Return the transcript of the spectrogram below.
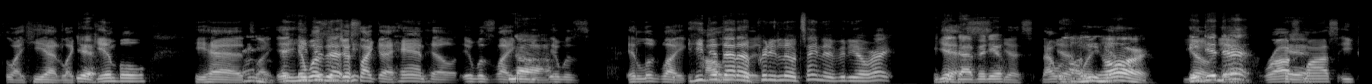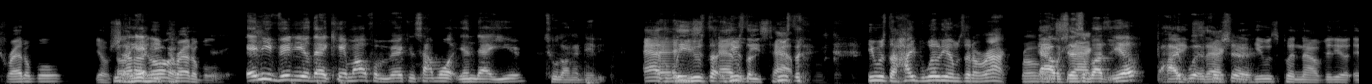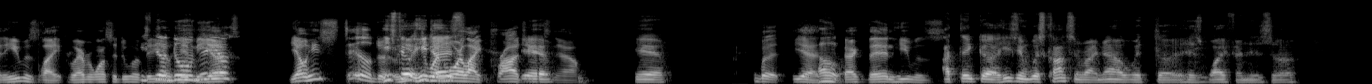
Like he had like Yeah. a gimbal. He had Dang. like it, it wasn't that- just he- like a handheld. It was like Nah. it was. It looked like He did that uh, a pretty little tainted video, right? he yes, did that video. Yes, that was Yeah. Oh, he yeah. hard. He did yeah. that? Ross Yeah. Moss, incredible. Yo, shout did out hard. incredible. Any video that came out from American Samoa in that year, too long I did it. At And least, was the- at was the- least he was half the- of them. He was the hype Williams of the rock, bro. I was just about to, yep, hype with Exactly. for sure. He was putting out video, and he was like, "Whoever wants to do a He's video, still doing hit me up." videos? Yo, he's still doing. He He's, still- he doing does. more like projects now. yeah, But yeah, Oh. back then he was. I think uh, he's in Wisconsin right now with uh, his wife and his uh,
